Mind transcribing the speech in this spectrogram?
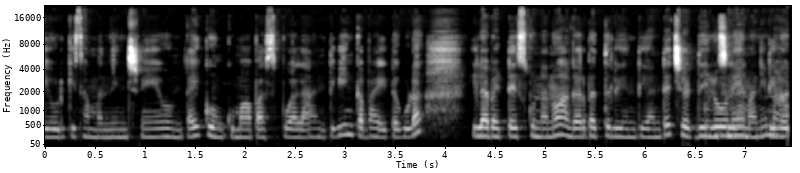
దేవుడికి సంబంధించినవి ఉంటాయి. కుంకుమ పసుపు అలాంటివి ఇంకా బయట కూడా ఇలా పెట్టేసుకున్నాను. అగరబత్తులు ఏంటి అంటే చెట్టులోనే మట్టిలో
